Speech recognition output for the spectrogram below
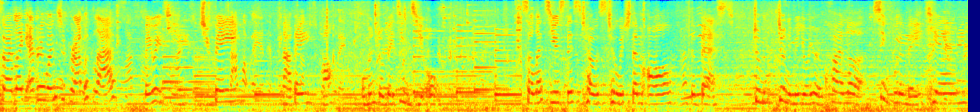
So I'd like everyone to grab a glass. 每位请举杯，拿杯。好，我们准备敬酒。 So let's use this toast to wish them all the best. 祝祝你们永远快乐，幸福的每一天。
